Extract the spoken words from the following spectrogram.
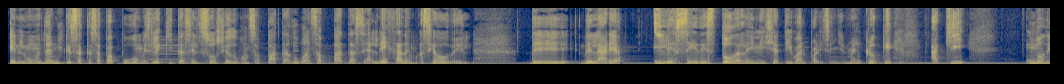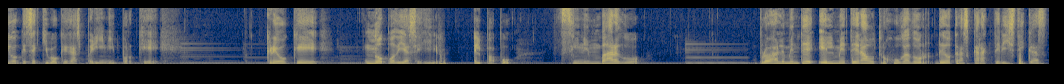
En el momento en el que sacas a Papu Gómez le quitas el socio a Dubán Zapata. Dubán Zapata se aleja demasiado de del área y le cedes toda la iniciativa al Paris Saint Germain. Creo que aquí no digo que se equivoque Gasperini porque creo que no podía seguir el Papu. Sin embargo, probablemente el meter a otro jugador de otras características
